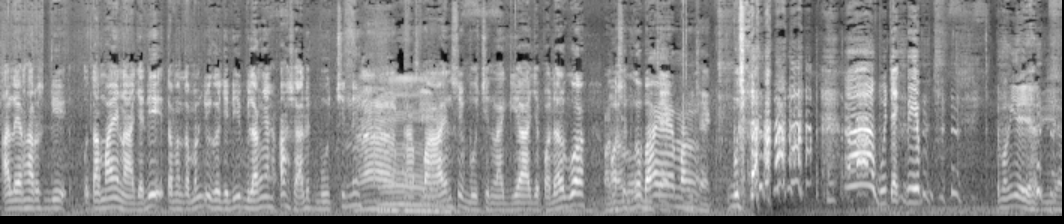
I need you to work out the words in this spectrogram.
Ada yang harus diutamain. Nah jadi teman-teman juga jadi bilangnya ah si Adit bucin nih. Nah Hmm. ngapain sih bucin lagi aja? Padahal gua Padahal maksud gua baik emang. bucek. Bu- ah bucek dip. Emang iya ya? Iya.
